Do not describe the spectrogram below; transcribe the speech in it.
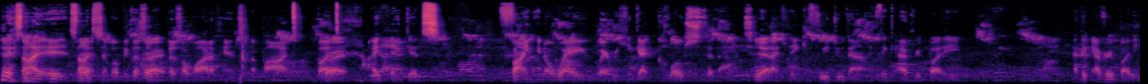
it's not it's not simple because Right. there's a lot of hands in the pot, but Right. I think it's finding a way where we can get close to that. Yeah. And I think if we do that, I think everybody, I think everybody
